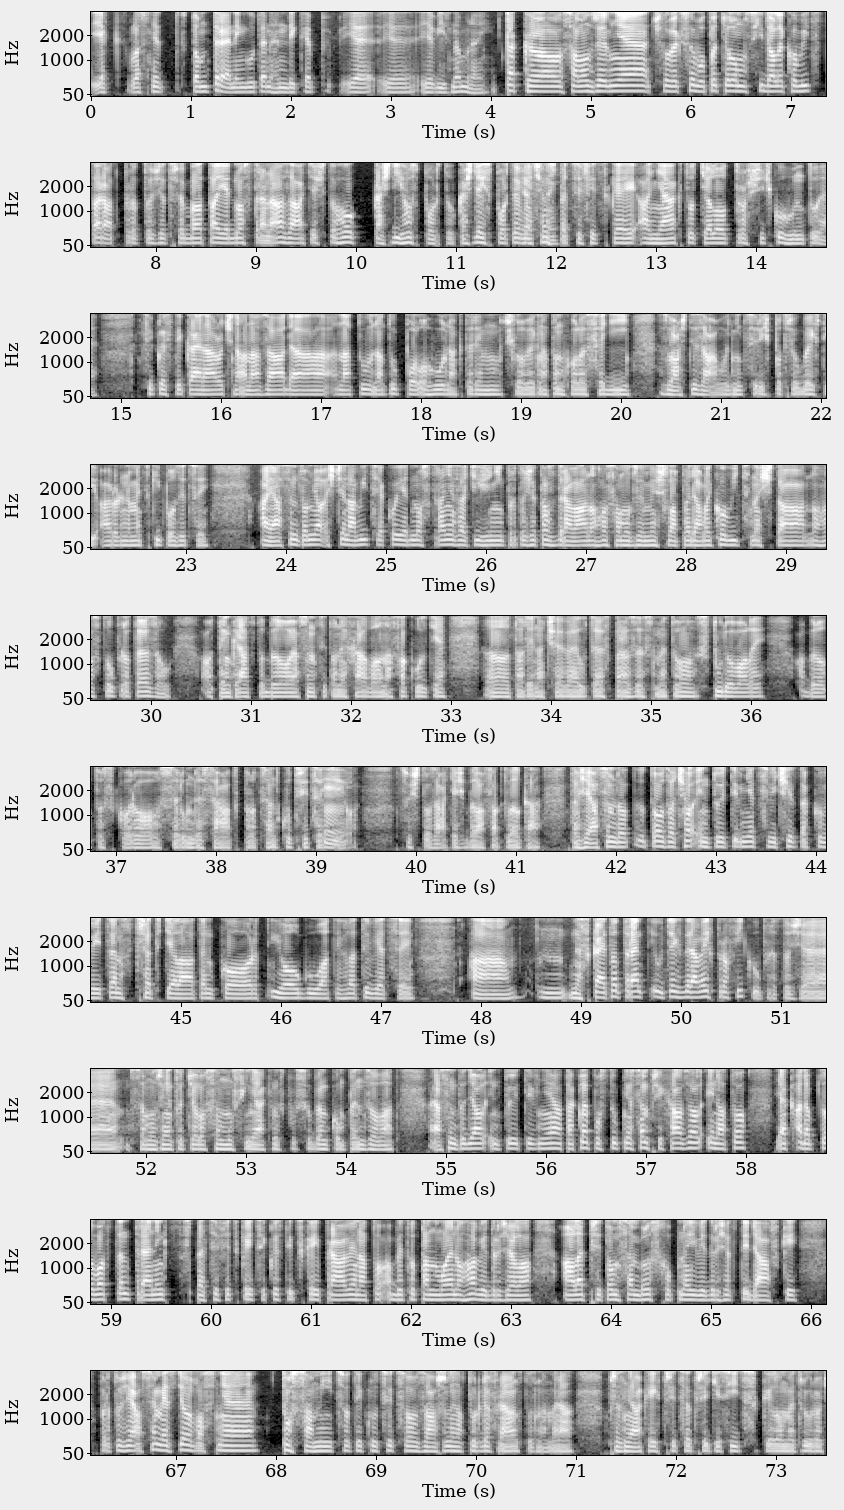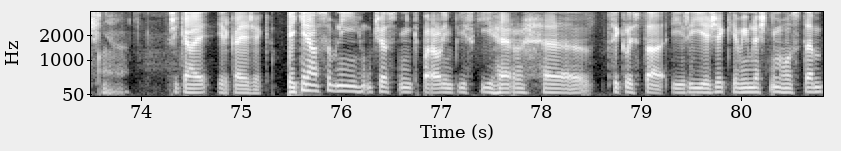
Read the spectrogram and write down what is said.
jak vlastně v tom tréninku ten handicap je, je, je významný? Tak eh, samozřejmě člověk se o to tělo musí daleko víc starat, protože třeba ta jednostranná zátěž toho každého sportu, každý sport je v něčem specifický a nějak to tělo trošičku huntuje. Cyklistika je náročná na záda, na tu, na tu polohu, na kterým člověk na tom kole sedí, zvlášť ty závodníci, když potřebují v té aerodynamické pozici. A já jsem to měl ještě navíc jako jednostranně zatížení, protože ta zdravá noha samozřejmě šlape daleko víc než než ta noha s tou protézou. A tenkrát to bylo, já jsem si to nechával na fakultě, eh, tady na ČVUT v Praze jsme to studovali a bylo to skoro 70% ku 30, hmm. jo, což to zátěž byla fakt velká. Takže já jsem do, do toho začal intuitivně cvičit takový ten střed těla, ten core, jogu a tyhle ty věci. A mm, dneska je to trend i u těch zdravých profíků, protože samozřejmě to tělo se musí nějakým způsobem kompenzovat. A já jsem to dělal intuitivně a takhle postupně jsem přicházel i na to, jak adaptovat ten trénink specifický, cyklistický právě na to, aby to ta moje noha vydržela, ale přitom jsem byl schopný vydržet ty dávky, protože já jsem jezdil vlastně to samé, co ty kluci, co zářili na Tour de France, to znamená přes nějakých 33 tisíc kilometrů ročně. Říká Jirka Ježek. Pětinásobný účastník paralympijských her, eh, cyklista Jiří Ježek je mým dnešním hostem.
